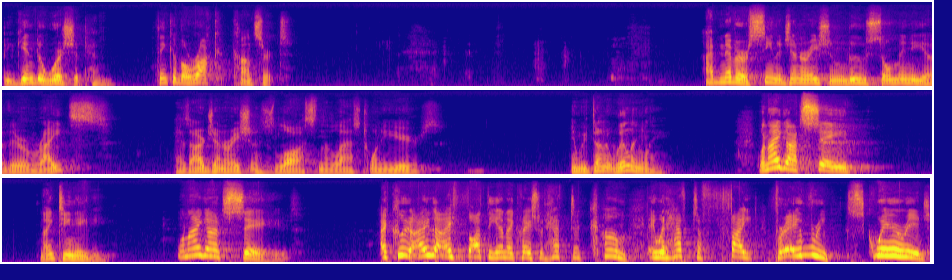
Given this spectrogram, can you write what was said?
begin to worship him. Think of a rock concert. I've never seen a generation lose so many of their rights as our generation has lost in the last 20 years. And we've done it willingly. When I got saved, 1980, when I got saved, I could I, I, thought the Antichrist would have to come and would have to fight for every square inch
